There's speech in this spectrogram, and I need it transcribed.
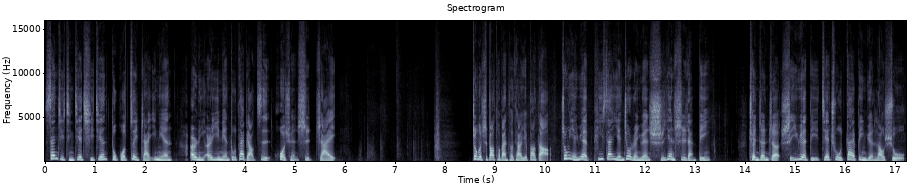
三级警戒期间度过最宅一年，二零二一年度代表字获选是宅。中国时报头版头条也报道，中研院 P 三研究人员实验室染病，确诊者十一月底接触带病原老鼠，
